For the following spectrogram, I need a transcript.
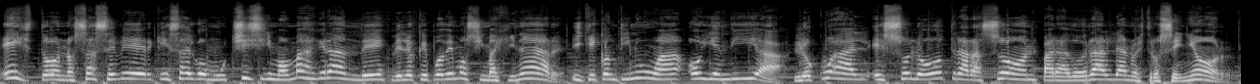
Esto nos hace ver que es algo muchísimo más grande de lo que podemos imaginar y que continúa hoy en día, lo cual es solo otra razón para adorarle a nuestro Señor.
